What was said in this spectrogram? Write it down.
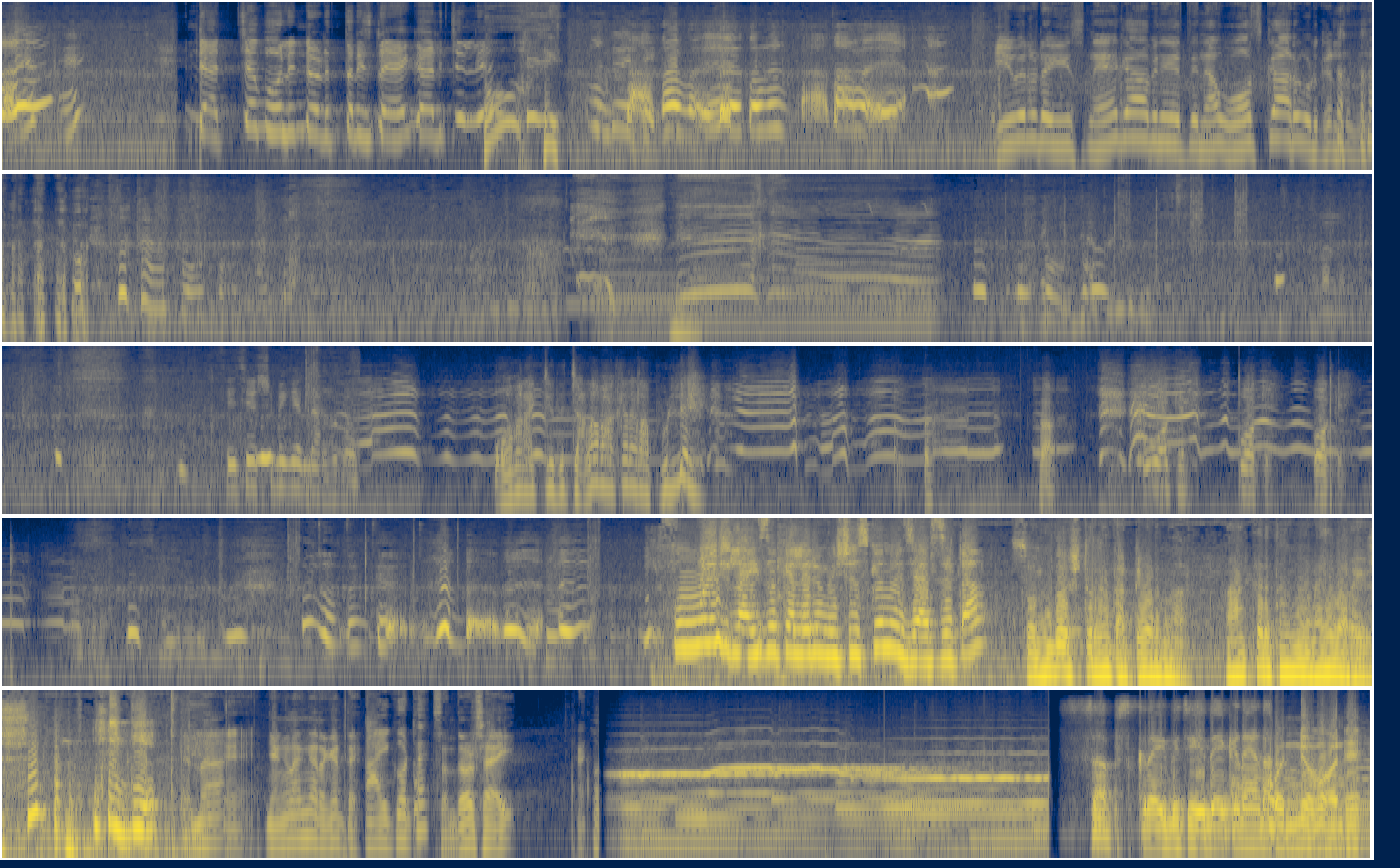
പോലിന്റെ അടുത്തൊരു സ്നേഹം കാണിച്ചില്ല? ഇവരുടെ ഈ സ്നേഹാഭിനയത്തിന് ഓസ്കാർ കൊടുക്കണം ചേച്ചി വിഷമിക്കണ്ട. ഓവറാക്ട് ചെയ്ത് ചളവാക്കാനാ പുല്ലേ? Okay okay okay. Foolish lies ഒക്കെ എല്ലാരും വിശ്വസിക്കുന്നു വിചാരിച്ചിട്ടാ? സ്വന്തം ഇഷ്ടത്തിന് തട്ടിവിടുന്നതാണ്. നാക്കെടുത്താന്ന് ഇണയി പറയൂ. ഇഡിയറ്റ് എന്നാ ഞങ്ങൾ അങ്ങ് ഇറങ്ങട്ടെ. ആയിക്കോട്ടെ. സന്തോഷായി. സബ്സ്ക്രൈബ് ചെയ്തേക്കണേടാ. പൊന്നു മോനെ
